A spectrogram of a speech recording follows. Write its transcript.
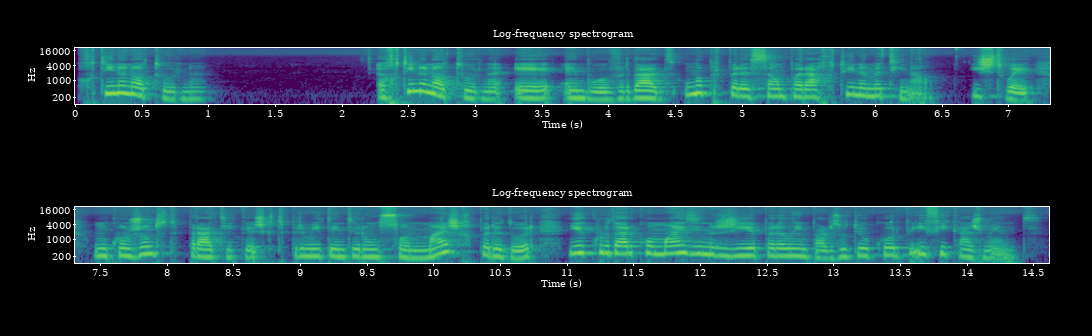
Rotina noturna. A rotina noturna é, em boa verdade, uma preparação para a rotina matinal. Isto é, um conjunto de práticas que te permitem ter um sono mais reparador e acordar com mais energia para limpares o teu corpo eficazmente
